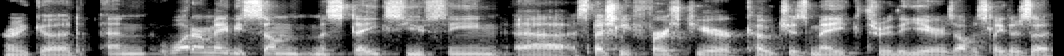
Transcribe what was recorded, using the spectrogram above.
Very good. And what are maybe some mistakes you've seen, uh, especially first year coaches make through the years? Obviously, there's a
